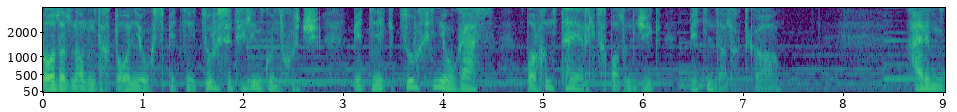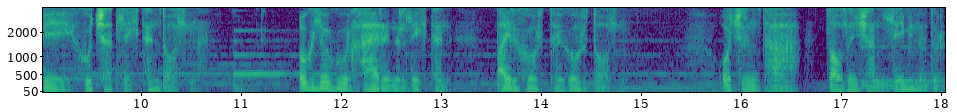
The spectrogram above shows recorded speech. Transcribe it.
Дуулал номон дах дууны үгс бидний зүрх сэтгэлийн гүнд хүрч биднийг зүрхний угаас Бурхантай ярилцах боломжийг бидэнд олгодог. Харин би хүч чадлыг танд дуулна. Өглөөгөр хайр инэрлийг тань баяр хөөртэйгээр дуулна Учир нь та зовлон шан лемин өдөр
